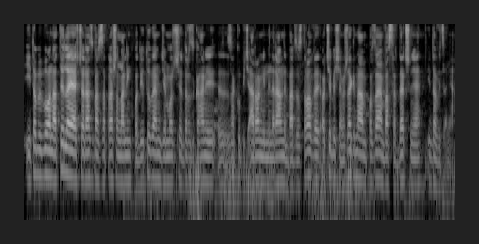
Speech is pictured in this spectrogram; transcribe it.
I to by było na tyle. Ja jeszcze raz Was zapraszam na link pod YouTube'em, gdzie możecie, drodzy kochani, y, zakupić aronik mineralny bardzo zdrowy. O Ciebie się żegnam, pozdrawiam Was serdecznie i do widzenia.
